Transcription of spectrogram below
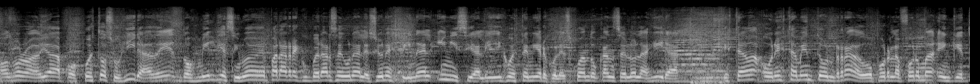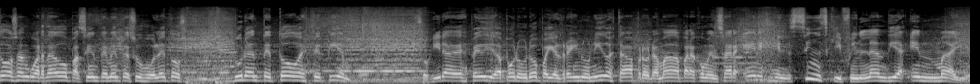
Osborne había pospuesto su gira de 2019 para recuperarse de una lesión espinal inicial y dijo este miércoles cuando canceló la gira que estaba honestamente honrado por la forma en que todos han guardado pacientemente sus boletos durante todo este tiempo. Su gira de despedida por Europa y el Reino Unido estaba programada para comenzar en Helsinki, Finlandia, en mayo.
